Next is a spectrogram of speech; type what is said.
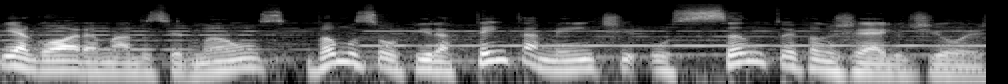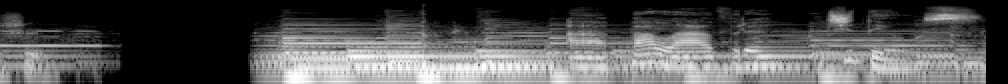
E agora, amados irmãos, vamos ouvir atentamente o Santo Evangelho de hoje. A Palavra de Deus.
